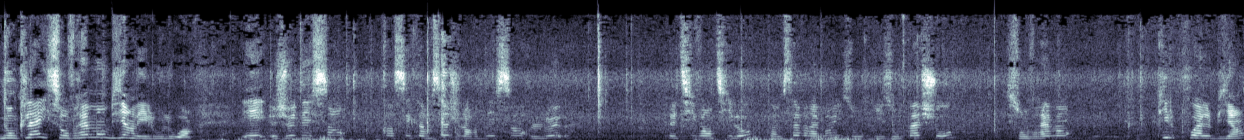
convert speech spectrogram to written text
Donc là ils sont vraiment bien les loulous. hein. Et je descends, quand c'est comme ça, je leur descends le petit ventilo. Comme ça vraiment ils ont, ils ont pas chaud. Ils sont vraiment pile poil bien.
